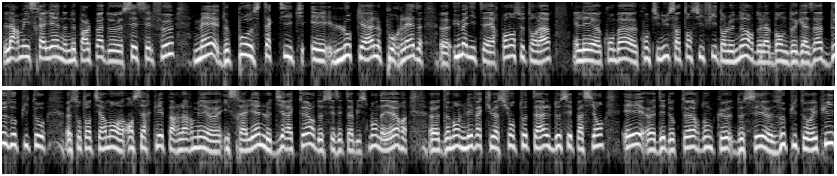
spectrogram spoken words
l'armée israélienne ne parle pas de cessez-le-feu mais de pause tactique et locale pour l'aide euh, humanitaire. Pendant ce temps-là, les euh, combats continue s'intensifie dans le nord de la bande de Gaza. Deux hôpitaux euh, sont entièrement encerclés par l'armée euh, israélienne. Le directeur de ces établissements, d'ailleurs, euh, demande l'évacuation totale de ces patients et des docteurs donc de ces hôpitaux. Et puis,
